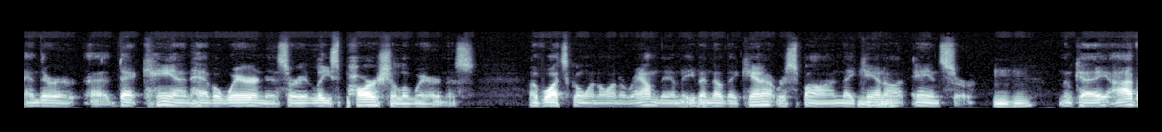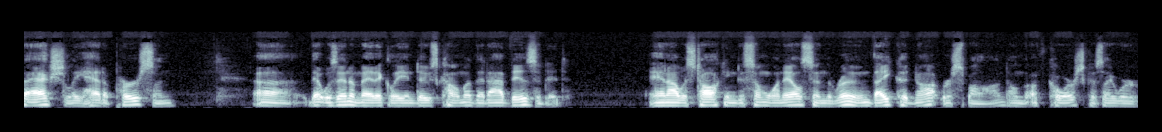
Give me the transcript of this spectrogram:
and there uh, that can have awareness or at least partial awareness of what's going on around them even mm-hmm. though they cannot respond they mm-hmm. cannot answer mm-hmm. okay i've actually had a person uh, that was in a medically induced coma that i visited and i was talking to someone else in the room they could not respond on, of course because they were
